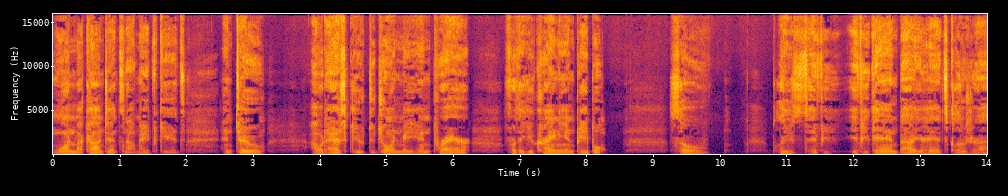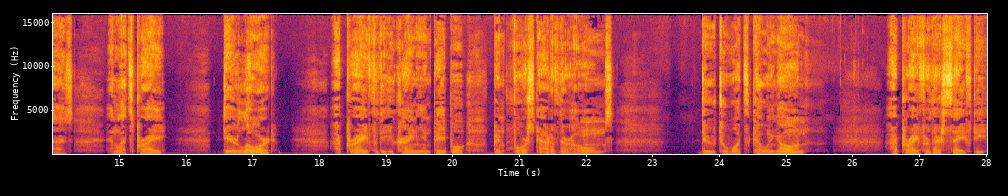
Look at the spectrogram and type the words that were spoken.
one, my content's not made for kids. And two, I would ask you to join me in prayer for the Ukrainian people. So, please, if you if you can, bow your heads, close your eyes, and let's pray. Dear Lord, I pray for the Ukrainian people been forced out of their homes due to what's going on. I pray for their safety.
